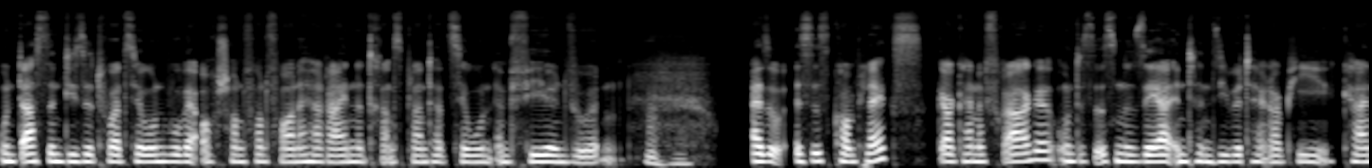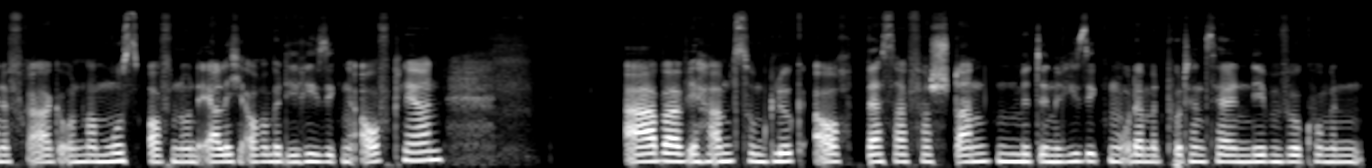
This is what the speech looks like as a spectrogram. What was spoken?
Und das sind die Situationen, wo wir auch schon von vornherein eine Transplantation empfehlen würden. Mhm. Also es ist komplex, gar keine Frage, und es ist eine sehr intensive Therapie, keine Frage. Und man muss offen und ehrlich auch über die Risiken aufklären. Aber wir haben zum Glück auch besser verstanden, mit den Risiken oder mit potenziellen Nebenwirkungen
